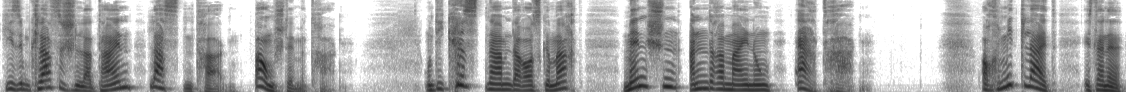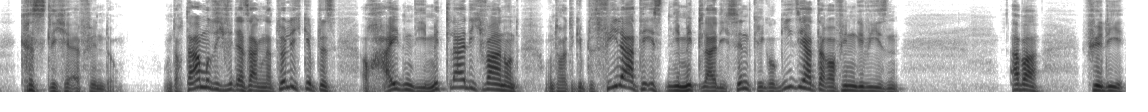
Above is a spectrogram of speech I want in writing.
hieß im klassischen Latein Lasten tragen, Baumstämme tragen. Und die Christen haben daraus gemacht, Menschen anderer Meinung ertragen. Auch Mitleid ist eine christliche Erfindung. Und auch da muss ich wieder sagen, natürlich gibt es auch Heiden, die mitleidig waren und, und heute gibt es viele Atheisten, die mitleidig sind. Gregor Gysi hat darauf hingewiesen. Aber für die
